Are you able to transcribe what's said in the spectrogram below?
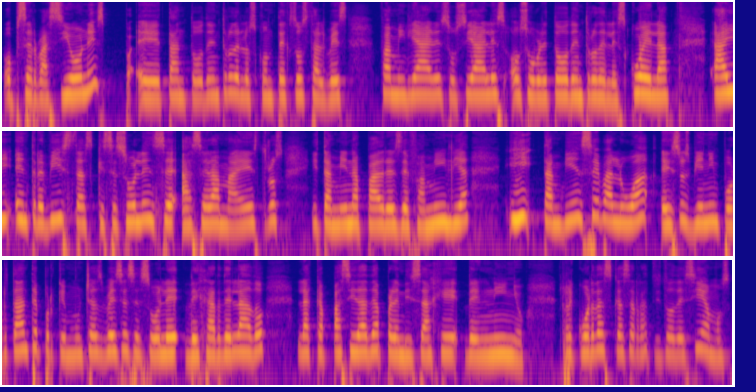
observaciones, eh, tanto dentro de los contextos tal vez familiares, sociales o sobre todo dentro de la escuela. Hay entrevistas que se suelen hacer a maestros y también a padres de familia y también se evalúa, eso es bien importante porque muchas veces se suele dejar de lado la capacidad de aprendizaje del niño. Recuerdas que hace ratito decíamos,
